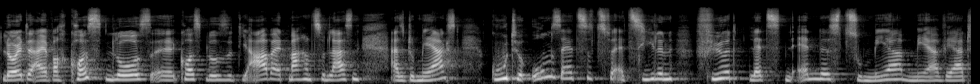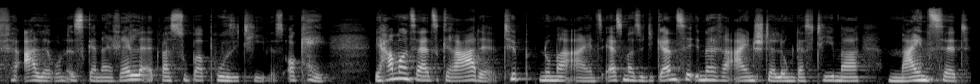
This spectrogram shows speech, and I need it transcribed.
Leute einfach kostenlos, äh, kostenlose die Arbeit machen zu lassen. Also du merkst, gute Umsätze zu erzielen führt letzten Endes zu mehr Mehrwert für alle und ist generell etwas super Positives. Okay. Wir haben uns ja jetzt gerade Tipp Nummer eins erstmal so die ganze innere Einstellung, das Thema Mindset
